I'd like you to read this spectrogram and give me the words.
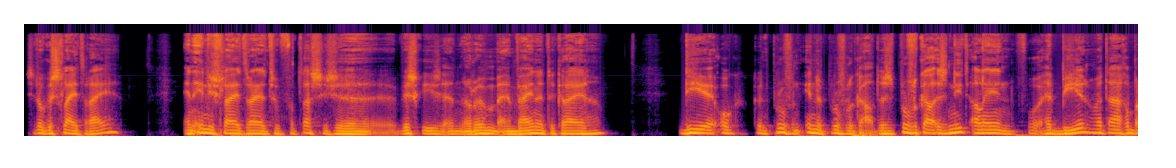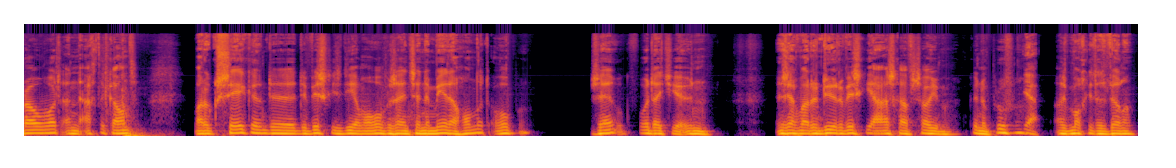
zit ook een slijterij. En in die slijterij natuurlijk fantastische whiskies en rum en wijnen te krijgen. Die je ook kunt proeven in het proeflokaal. Dus het proeflokaal is niet alleen voor het bier wat daar gebrouwen wordt aan de achterkant. Maar ook zeker de, de whiskies die allemaal open zijn, zijn er meer dan 100 open. Dus ook voordat je een, een, zeg maar een dure whisky aanschaft, zou je hem kunnen proeven. Ja. Als, mocht je dat willen.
